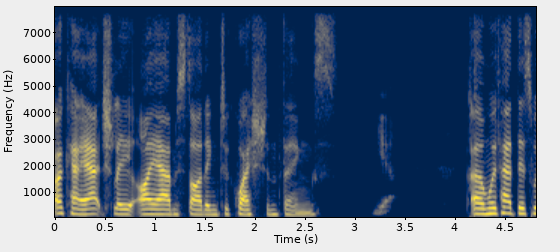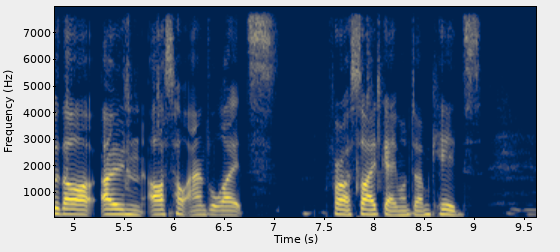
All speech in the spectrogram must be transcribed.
okay, actually, I am starting to question things. Yeah. Um, we've had this with our own asshole Andalites for our side game on Dumb Kids. Mhm.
